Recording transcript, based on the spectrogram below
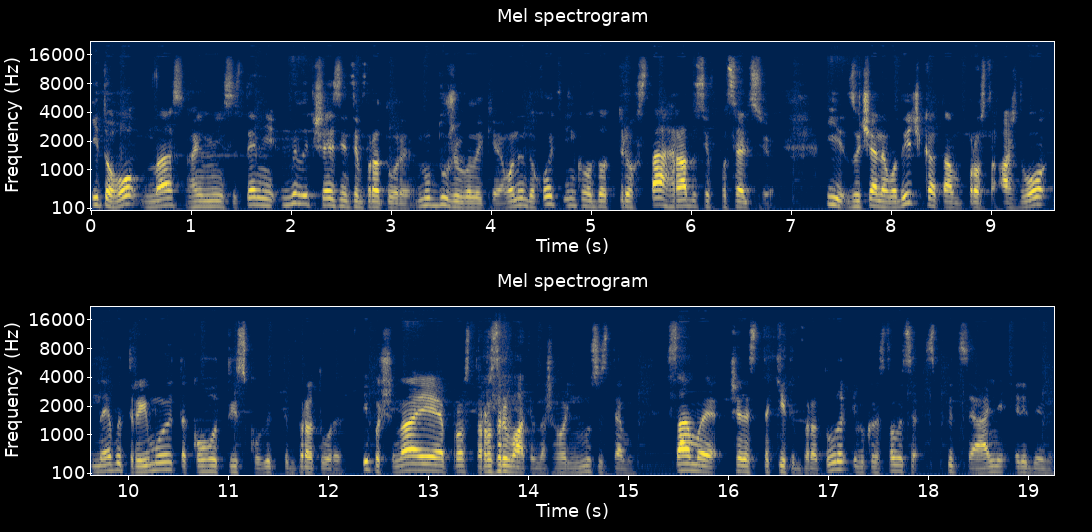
І того в нас в гальмівній системі величезні температури, ну дуже великі. Вони доходять інколи до 300 градусів по Цельсію. І звичайна водичка, там просто H2, не витримує такого тиску від температури і починає просто розривати нашу гальмівну систему. Саме через такі температури і використовуються спеціальні рідини.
